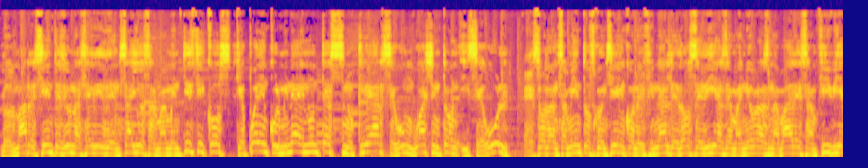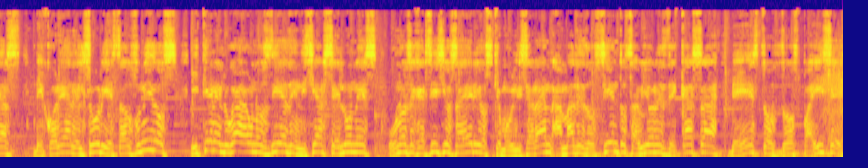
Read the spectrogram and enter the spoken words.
los más recientes de una serie de ensayos armamentísticos que pueden culminar en un test nuclear según Washington y Seúl. Esos lanzamientos coinciden con el final de 12 días de maniobras navales anfibias de Corea del Sur y Estados Unidos y tienen lugar a unos días de iniciarse el lunes unos ejercicios aéreos que movilizarán a más de 200 aviones de caza de estos dos países.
